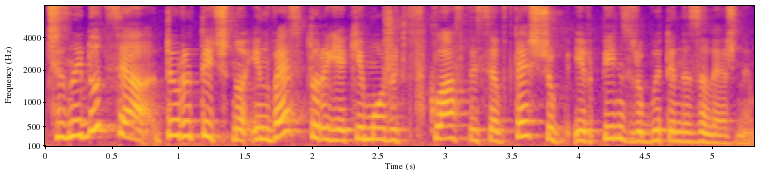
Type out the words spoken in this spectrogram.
Чи знайдуться теоретично інвестори, які можуть вкластися в те, щоб Ірпінь зробити незалежним?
